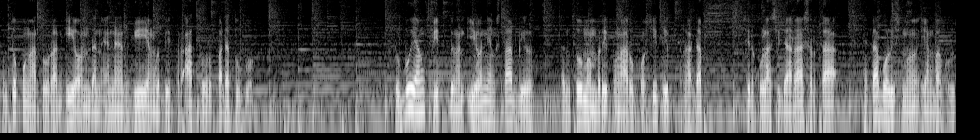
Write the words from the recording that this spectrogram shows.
untuk pengaturan ion dan energi yang lebih teratur pada tubuh. Tubuh yang fit dengan ion yang stabil tentu memberi pengaruh positif terhadap sirkulasi darah serta metabolisme yang bagus,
